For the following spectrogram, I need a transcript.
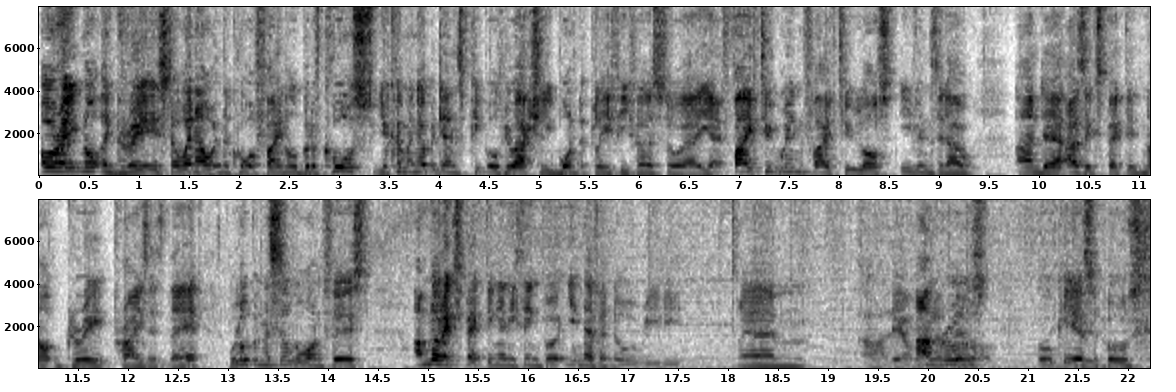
Alright, not the greatest. I went out in the quarterfinal, but of course, you're coming up against people who actually want to play FIFA. So, uh, yeah, 5-2 win, 5-2 loss, evens it out. And uh, as expected, not great prizes there. We'll open the silver one first. I'm not expecting anything, but you never know, really. Um, Leon. Ambrose, okay, I suppose.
